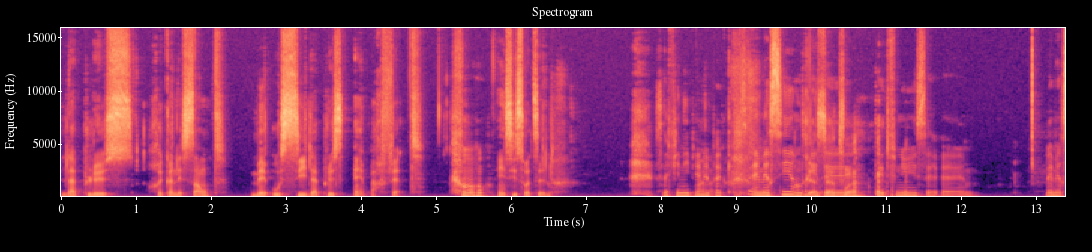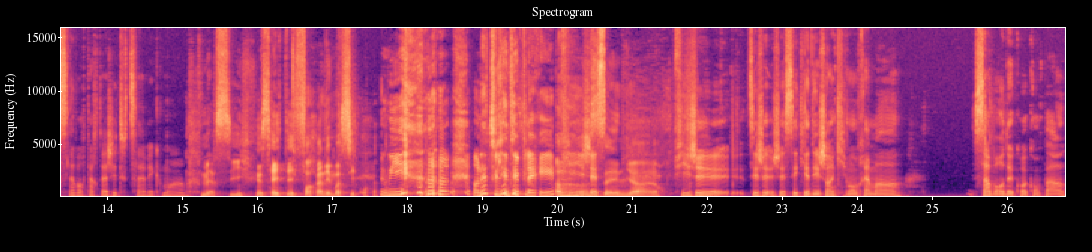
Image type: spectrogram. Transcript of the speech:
la plus reconnaissante, mais aussi la plus imparfaite. Oh, Ainsi soit-il. ça finit bien Voilà. le podcast. Hey, merci André Merci à de- toi. d'être venu. c'est, euh, ben, merci d'avoir partagé tout ça avec moi. Merci. Ça a été fort en émotion. Oui, on a tous les deux pleuré. Oh, Puis, je, Seigneur. puis je, tu sais, je, je sais qu'il y a des gens qui vont vraiment savoir de quoi qu'on parle.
